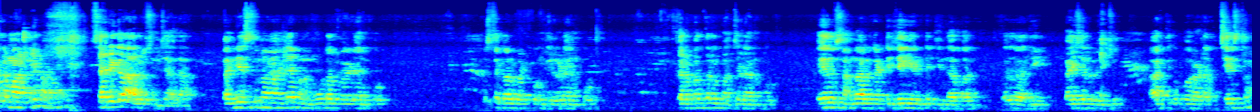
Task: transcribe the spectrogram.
క్రమాన్ని మనం సరిగా ఆలోచించాలా? పనిచేస్తున్నామంటే మనం మూటలు వేయడానికో పుస్తకాలు పట్టుకొని తిరగడానికో కరపత్రాలు పంచడానికో ఏదో సంఘాలు కట్టి చేయి అంటే జిందాబాద్ అది పైసలు పెంచు ఆర్థిక పోరాటం చేస్తాం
